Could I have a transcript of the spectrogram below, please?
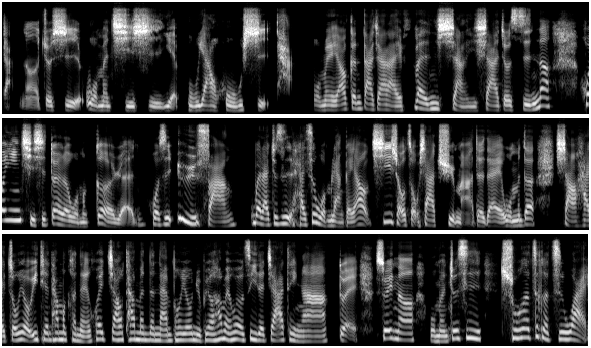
感呢，就是我们其实也不要忽视它。我们也要跟大家来分享一下，就是那婚姻其实对了我们个人，或是预防未来，就是还是我们两个要携手走下去嘛，对不对？我们的小孩总有一天，他们可能会交他们的男朋友、女朋友，他们也会有自己的家庭啊，对。所以呢，我们就是除了这个之外，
